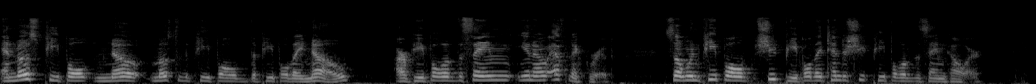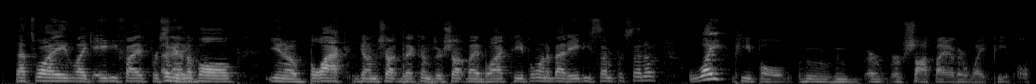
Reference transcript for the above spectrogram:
And most people know most of the people the people they know are people of the same, you know, ethnic group. So when people shoot people, they tend to shoot people of the same color. That's why like 85% Okay. of all, you know, black gunshot victims are shot by black people and about 80 some percent of white people who who are, are shot by other white people.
